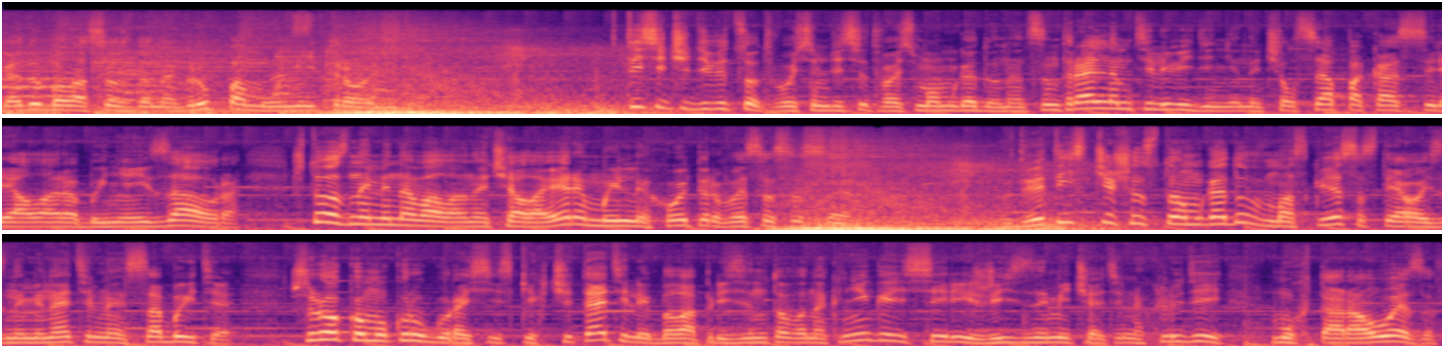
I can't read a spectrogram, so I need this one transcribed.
году была создана группа Мумий Тролль. В 1988 году на центральном телевидении начался показ сериала «Рабыня Изаура», что ознаменовало начало эры мыльных опер в СССР. В 2006 году в Москве состоялось знаменательное событие. Широкому кругу российских читателей была презентована книга из серии «Жизнь замечательных людей» Мухтара Уэзов.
